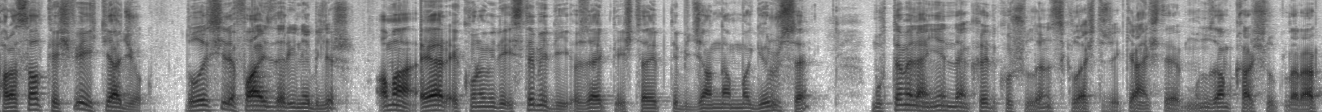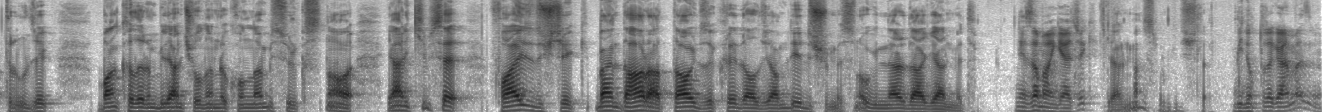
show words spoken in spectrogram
parasal teşviğe ihtiyacı yok. Dolayısıyla faizler inebilir. Ama eğer ekonomide istemediği özellikle iş talepte bir canlanma görürse muhtemelen yeniden kredi koşullarını sıkılaştıracak. Yani işte munzam karşılıklar arttırılacak. Bankaların bilançolarına konulan bir sürü kısıtlama var. Yani kimse faiz düşecek, ben daha rahat, daha ucuza kredi alacağım diye düşünmesin. O günler daha gelmedi. Ne zaman gelecek? Gelmez bu gidişler. Bir noktada gelmez mi?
